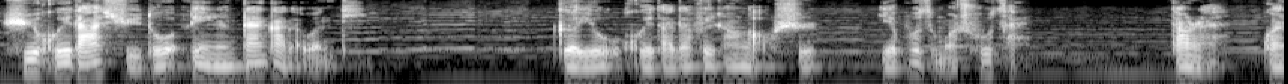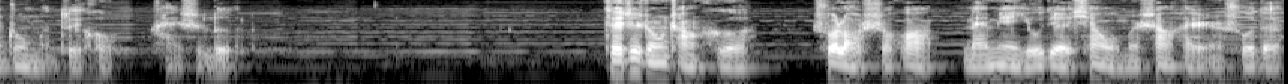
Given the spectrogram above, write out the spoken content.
需回答许多令人尴尬的问题。葛优回答的非常老实，也不怎么出彩，当然观众们最后还是乐了。在这种场合，说老实话，难免有点像我们上海人说的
